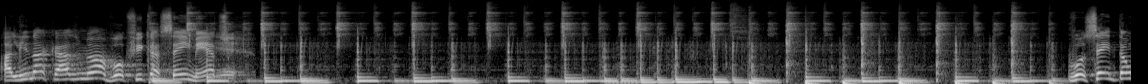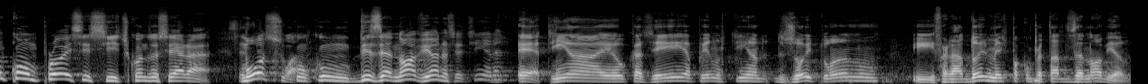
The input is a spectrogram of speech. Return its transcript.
ali na casa do meu avô, que fica a 100 metros. Você então comprou esse sítio quando você era moço, com, com 19 anos você tinha, né? É, tinha, eu casei, apenas tinha 18 anos e faltava dois meses para completar 19 anos.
